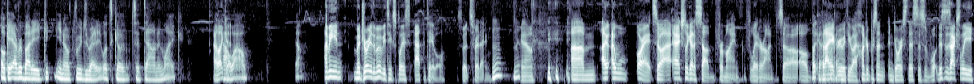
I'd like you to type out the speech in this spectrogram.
okay, everybody, you know, food's ready. Let's go sit down and like, I like oh it. wow, yeah, I mean, majority of the movie takes place at the table, so it's fitting. Hmm, You know, um, I, I will. All right, so I actually got a sub for mine for later on. So I'll, I'll but, Okay, but I okay. agree with you. I hundred percent endorse this. This is this is actually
